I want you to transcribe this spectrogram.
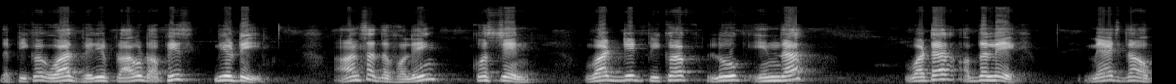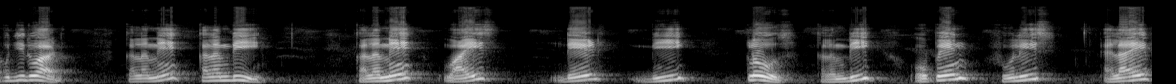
The peacock was very proud of his beauty. Answer the following question. What did peacock look in the water of the lake? Match the opposite word. Column A, column B. Column A, wise, dead, B, close. Column B, open, foolish, alive,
